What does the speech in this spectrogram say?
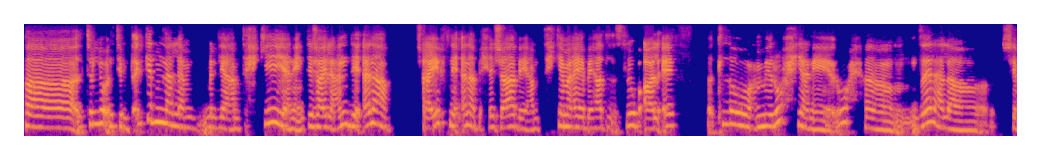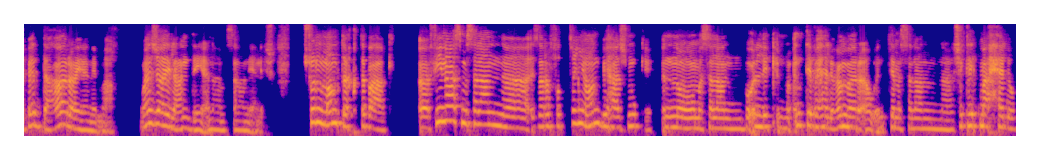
فقلت له أنت متأكد من اللي عم تحكيه؟ يعني أنت جاي لعندي أنا شايفني أنا بحجابي عم تحكي معي بهذا الأسلوب؟ قال إيه؟ قلت له عمي روح يعني روح آه، نزل على شي بيت دعارة يعني ما ما جاي لعندي أنا مثلا يعني. شو المنطق تبعك؟ آه، في ناس مثلا آه، إذا رفضتيهم بيهاجموك إنه مثلا بقول لك إنه أنت بهالعمر أو أنت مثلا شكلك ما حلو.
